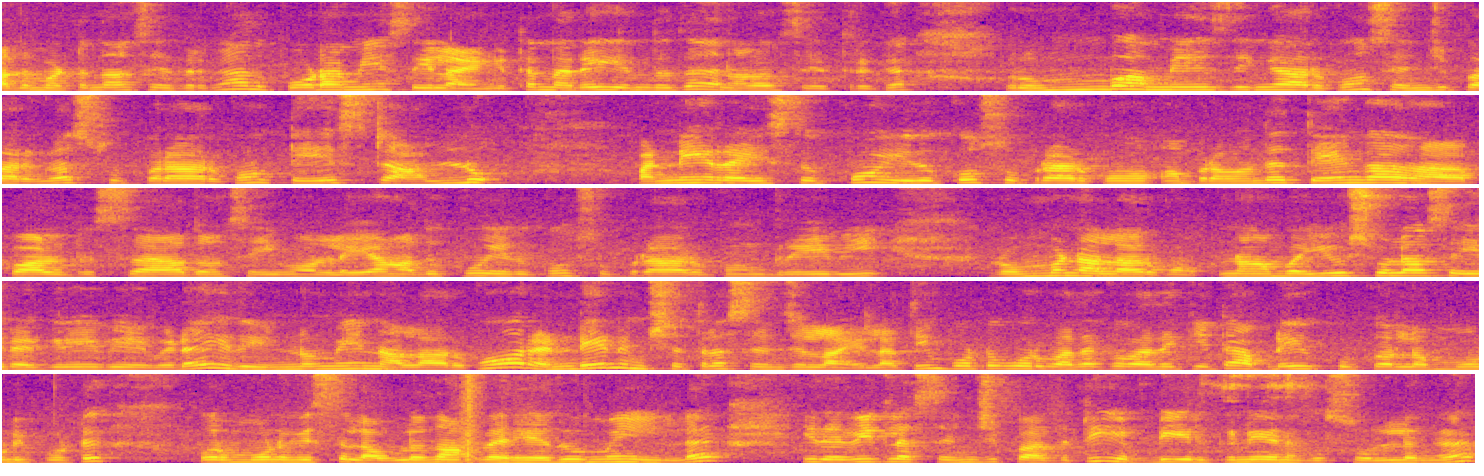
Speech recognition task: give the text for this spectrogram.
அது மட்டும்தான் சேர்த்துருக்கேன். அது போடாமையே செய்யலாம். என்கிட்ட நிறைய இருந்தது. அதனால் சேர்த்துருக்கேன். ரொம்ப அமேசிங்காக இருக்கும். செஞ்சு பாருங்கள் சூப்பராக இருக்கும். டேஸ்ட் அல்லும் பன்னீர் ரைஸுக்கும் இதுக்கும் சூப்பராக இருக்கும். அப்புறம் வந்து தேங்காய் பால் சாதம் செய்வோம் இல்லையா? அதுக்கும் இதுக்கும் சூப்பராக இருக்கும். கிரேவி. ரொம்ப நல்லாயிருக்கும். நாம் யூஸ்வலாக செய்கிற கிரேவியை விட இது இன்னுமே நல்லாயிருக்கும். ரெண்டே நிமிஷத்தில் செஞ்சிடலாம். எல்லாத்தையும் போட்டு ஒரு வதக்க வதக்கிட்டு அப்படியே குக்கரில் மூடி போட்டு ஒரு மூணு விசில் அவ்வளோதான் வேறு எதுவுமே இல்லை. இதை வீட்டில் செஞ்சு பார்த்துட்டு எப்படி இருக்குன்னு எனக்கு சொல்லுங்கள்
